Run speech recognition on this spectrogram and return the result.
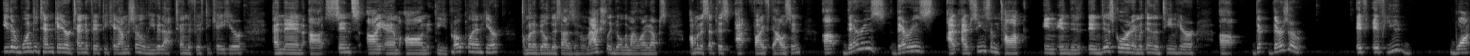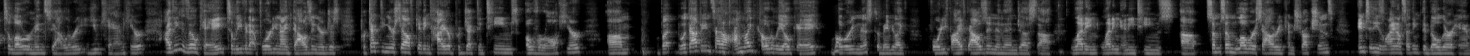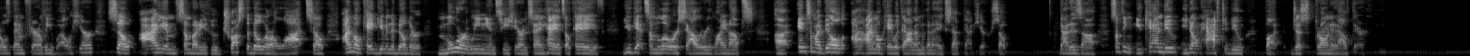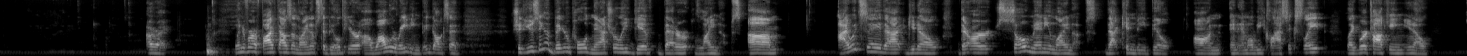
either one to ten k or ten to fifty k. I'm just going to leave it at ten to fifty k here. And then uh, since I am on the pro plan here, I'm going to build this as if I'm actually building my lineups. I'm going to set this at 5,000. Uh, there is, there is, I, have seen some talk in, in, the, in Discord and within the team here. Uh, there, there's a, if, if you want to lower min salary, you can here. I think it's okay to leave it at 49,000. You're just protecting yourself, getting higher projected teams overall here. Um, but with that being said, I'm like totally okay lowering this to maybe like 45,000 and then just uh, letting letting any teams uh, some some lower salary constructions into these lineups. I think the builder handles them fairly well here. So I am somebody who trusts the builder a lot. So I'm okay giving the builder more leniency here and saying, hey, it's okay if you get some lower salary lineups uh, into my build. I, am okay with that. I'm going to accept that here. So that is uh, something you can do. You don't have to do, but just throwing it out there. All right. One for our 5,000 lineups to build here. Uh, while we're waiting, Big Dog said, should using a bigger pool naturally give better lineups? Um, I would say that, you know, there are so many lineups that can be built on an MLB Classic slate. Like we're talking, you know,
